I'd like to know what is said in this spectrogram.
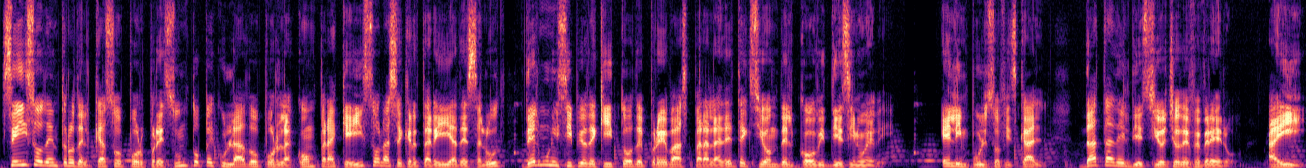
se hizo dentro del caso por presunto peculado por la compra que hizo la Secretaría de Salud del municipio de Quito de pruebas para la detección del COVID-19. El impulso fiscal data del 18 de febrero. Ahí,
